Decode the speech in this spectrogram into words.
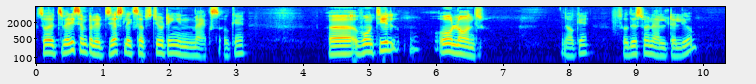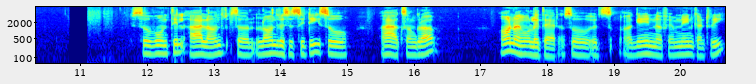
So it's very simple. It's just like substituting in max. Okay. Uh, vont-ils Oh, au Londres okay. So this one I'll tell you. So vont-ils à ah, Londres so Londres is a city. So ah, à accent grave en Angleterre so it's again a feminine country.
